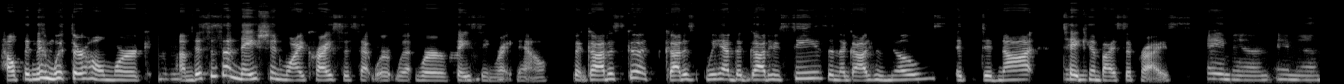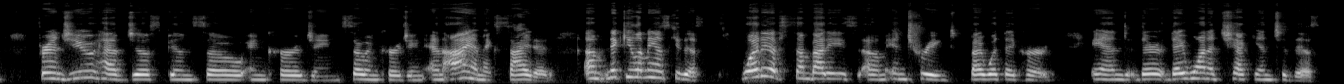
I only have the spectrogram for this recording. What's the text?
helping them with their homework. Mm-hmm. Um, this is a nationwide crisis that we're we're facing mm-hmm. right now. But God is good. God is. We have the God who sees and the God who knows. It did not take him by surprise. Amen. Amen. Friends, you have just been so encouraging, so encouraging, and I am excited. Um, Nikki, let me ask you this: What if somebody's um, intrigued by what they've heard and they they want to check into this?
